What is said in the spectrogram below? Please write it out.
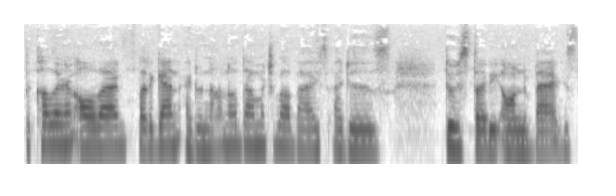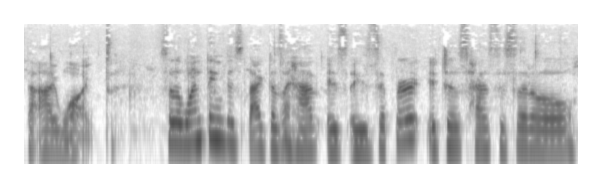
the color and all that. But again I do not know that much about bags. I just do a study on the bags that I want. So the one thing this bag doesn't have is a zipper. It just has this little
